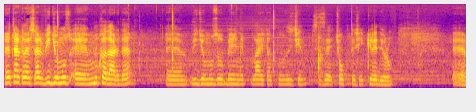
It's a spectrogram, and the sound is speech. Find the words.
Evet arkadaşlar videomuz e, bu kadardı. E, videomuzu beğenip like attığınız için size çok teşekkür ediyorum. E,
